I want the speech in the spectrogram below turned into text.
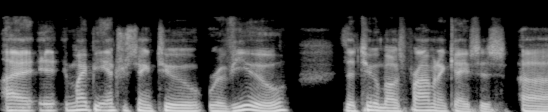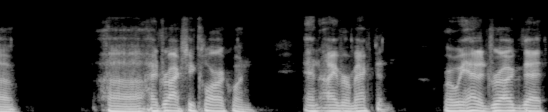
I it, it might be interesting to review the two most prominent cases, uh, uh, hydroxychloroquine and ivermectin, where we had a drug that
